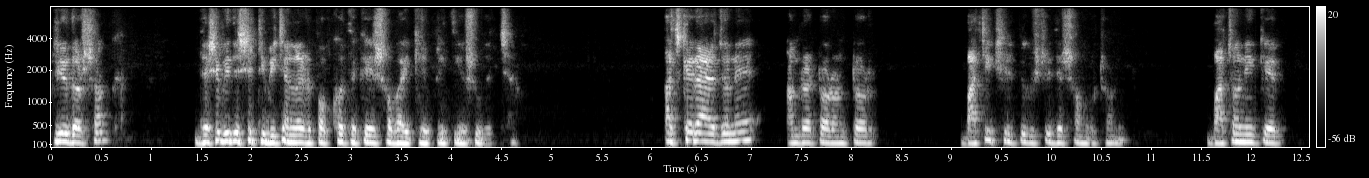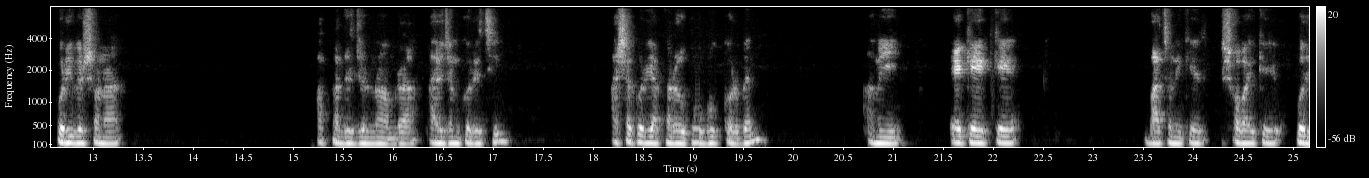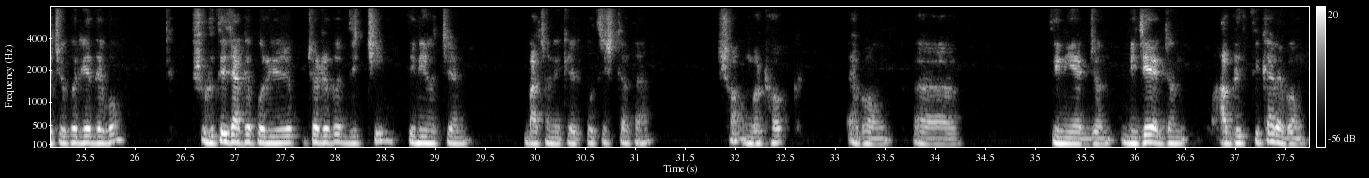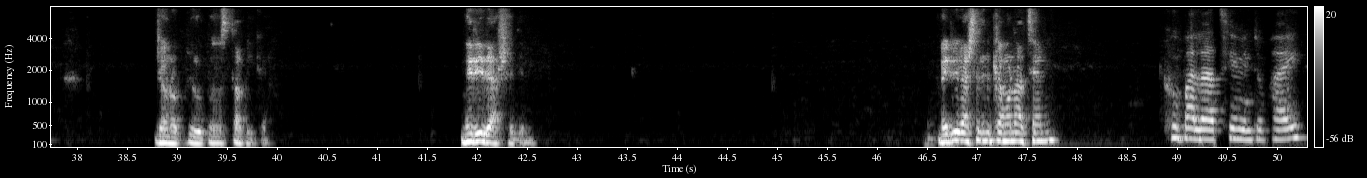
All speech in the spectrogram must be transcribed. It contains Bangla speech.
প্রিয় দর্শক দেশে বিদেশে টিভি চ্যানেলের পক্ষ থেকে সবাইকে প্রীতি ও শুভেচ্ছা। আজকের আয়োজনে আমরা টরন্টোর বাচিক শিল্পী গোষ্ঠীদের সংগঠন বাচনিকের পরিবেশনা আপনাদের জন্য আমরা আয়োজন করেছি। আশা করি আপনারা উপভোগ করবেন। আমি একে একে বাচনিকের সবাইকে পরিচয় করিয়ে দেব। শুরুতে যাকে পরিচয় দিচ্ছি, তিনি হচ্ছেন বাচনিকের প্রতিষ্ঠাতা, সংগঠক এবং তিনি একজন, নিজে একজন আবৃত্তিকার এবং জনপ্রিয় উপস্থাপিকা। মেরি রাশেদিন। মেরি রাশেদিন কেমন আছেন? খুব ভালো আছি মিন্টু ভাই।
